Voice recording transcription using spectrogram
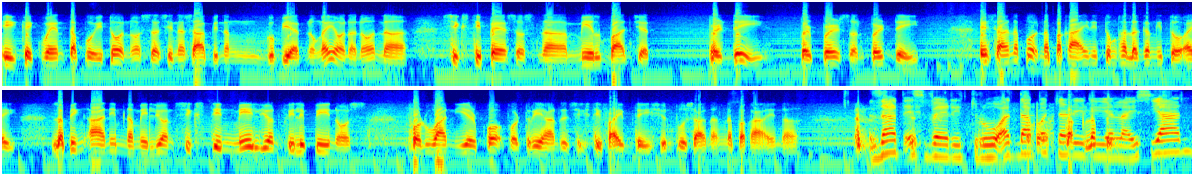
ikikwenta po ito no? Sa sinasabi ng gobyerno ngayon ano? Na 60 pesos na meal budget per day per person per day eh sana po napakain itong halagang ito ay labing anim na milyon 16 million Filipinos for one year po for 365 days yun po sana ang napakain na That is very true. At dapat na realize yan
